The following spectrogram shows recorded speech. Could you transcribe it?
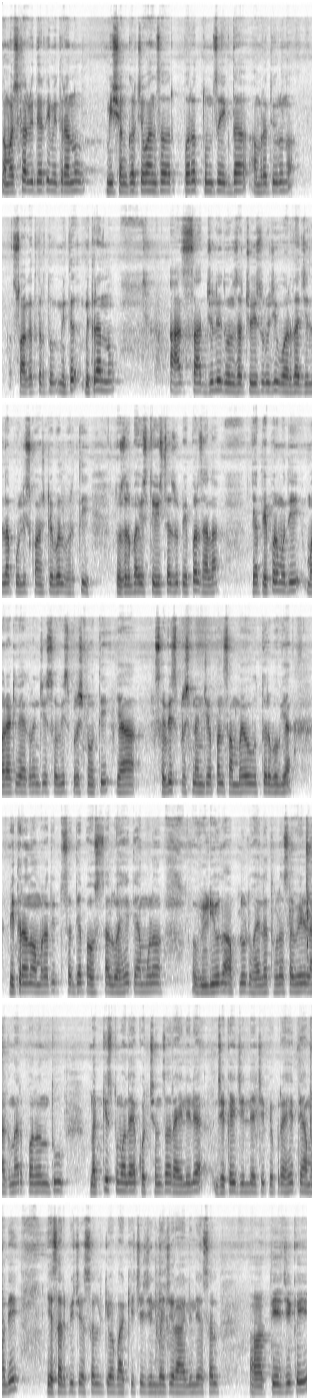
नमस्कार विद्यार्थी मित्रांनो मी शंकर चव्हाण सर. परत तुमचं एकदा अमरावतीवरून स्वागत करतो. मित्र मित्रांनो आज सात जुलै दोन हजार चोवीस रोजी वर्धा जिल्हा पोलीस कॉन्स्टेबल भरती दोन हजार बावीस तेवीसचा जो पेपर झाला या पेपरमध्ये मराठी व्याकरणचे सव्वीस प्रश्न होते. या सव्वीस प्रश्नांची आपण संभाव्य उत्तर बघूया. मित्रांनो अमरावतीत सध्या पाऊस चालू आहे. त्यामुळं व्हिडिओला अपलोड व्हायला थोडासा वेळ लागणार परंतु नक्कीच तुम्हाला या क्वेश्चनचा राहिलेल्या जे काही जिल्ह्याचे पेपर आहेत त्यामध्ये एस आर पीचे असेल किंवा बाकीचे जिल्ह्याचे राहिलेले असेल ते जे काही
